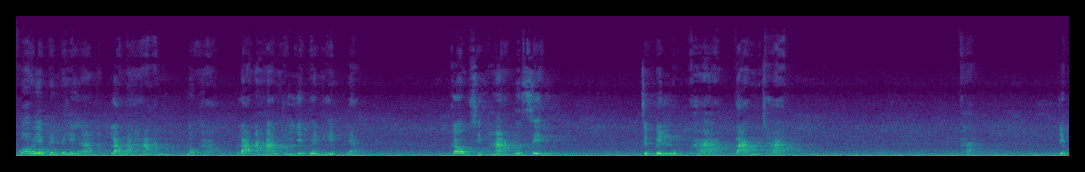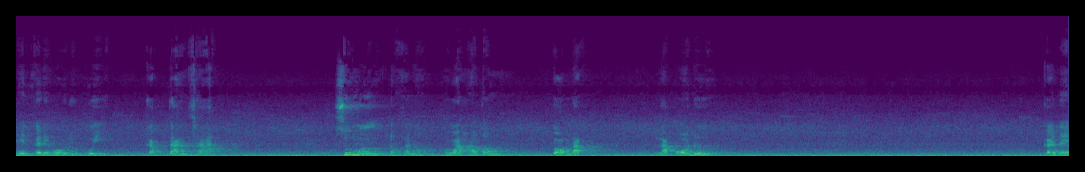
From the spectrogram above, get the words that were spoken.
พอยายเพชรไปเห็นงานร้านอาหารเนาะค่ะร้านอาหารที่ยายเพชรเฮ็ดเนี่ยเก้าสิบห้าเปอร์เซ็นจะเป็นลูกค้าต่างชาติ ค่ะยายเพชรก็ได้บอกได้คุยกับต่างชาติ สู้มือเนาะค่ะเนาะเพราะว่าเขาต้องตอนรับรับออเดอร์ก็ได้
